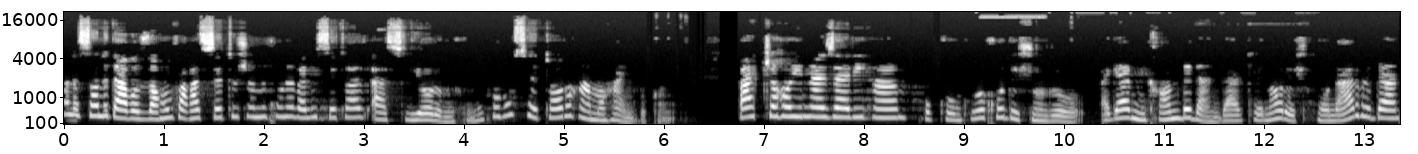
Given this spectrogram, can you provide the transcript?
حالا سال دوازدهم فقط سه تاشو می‌خونه ولی سه تا از اصلی ها رو می‌خونه. خب اون سه تا رو هماهنگ بکنه بچه های نظری هم خب کنکور خودشون رو اگر می‌خوان بدن در کنارش هنر بدن.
